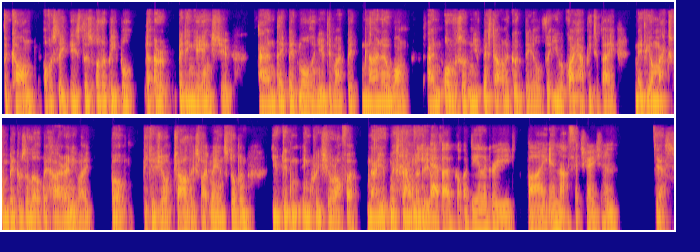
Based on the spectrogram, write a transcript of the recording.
The con, obviously, is there's other people that are bidding against you and they bid more than you. They might bid 901. And all of a sudden, you've missed out on a good deal that you were quite happy to pay. Maybe your maximum bid was a little bit higher anyway, but because you're childish like me and stubborn, you didn't increase your offer. Now you've missed out on a you deal. ever got a deal agreed by in that situation? Yes.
